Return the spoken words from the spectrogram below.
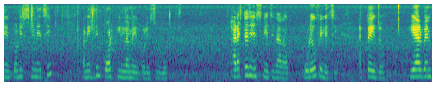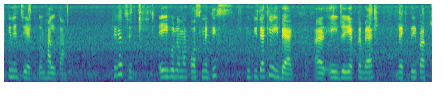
নেল পলিশ কিনেছি। অনেকদিন পর কিনলাম নেল পলিশগুলো আর একটা জিনিস কিনেছি, দাঁড়াও, পরেও ফেলেছি। একটা এই যে হেয়ার ব্যান্ড কিনেছি একদম হালকা। ঠিক আছে? এই হলো আমার কসমেটিক্স টুকিটাকে, এই ব্যাগ আর এই যে একটা ব্যাগ দেখতেই পাচ্ছ।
